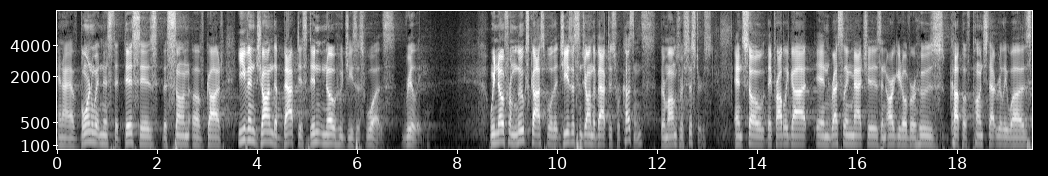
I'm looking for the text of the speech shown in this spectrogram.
and I have borne witness that this is the Son of God. Even John the Baptist didn't know who Jesus was, really. We know from Luke's gospel that Jesus and John the Baptist were cousins, their moms were sisters. And so they probably got in wrestling matches and argued over whose cup of punch that really was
